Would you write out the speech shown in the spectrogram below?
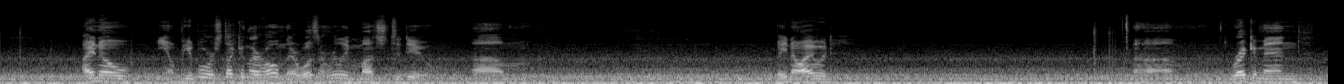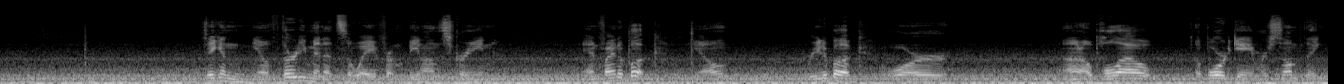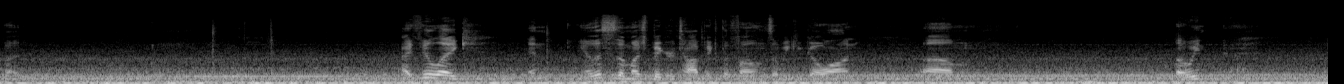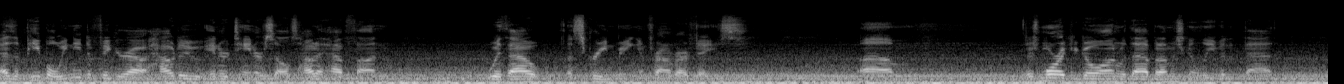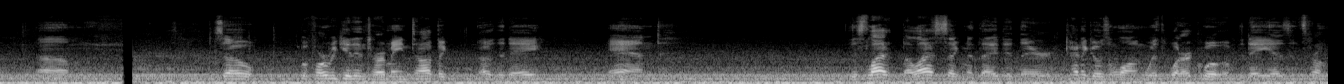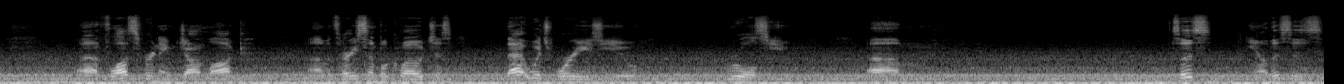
I know you know people were stuck in their home. There wasn't really much to do. Um, but you know I would um, recommend taking you know 30 minutes away from being on the screen and find a book you know read a book or i don't know pull out a board game or something but i feel like and you know this is a much bigger topic the phones that we could go on. Um, but we as a people we need to figure out how to entertain ourselves how to have fun without a screen being in front of our face. Um, there's more I could go on with that, but I'm just going to leave it at that. Um, so, before we get into our main topic of the day, and this last the last segment that I did there kind of goes along with what our quote of the day is. It's from a philosopher named John Locke. Um, it's a very simple quote, just that which worries you rules you. Um, so this, you know, this is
